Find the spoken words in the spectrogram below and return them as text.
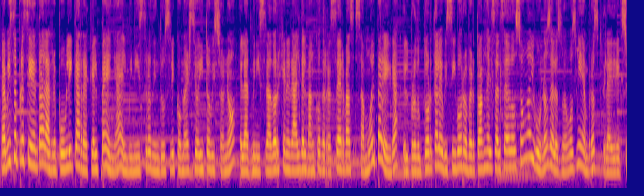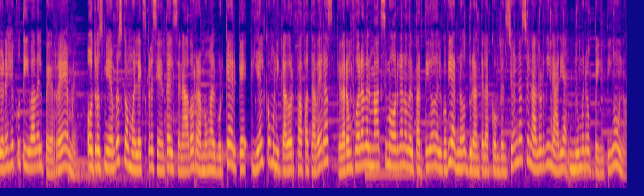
La vicepresidenta de la República, Raquel Peña, el ministro de Industria y Comercio, Ito Bisonó, el administrador general del Banco de Reservas, Samuel Pereira, y el productor televisivo Roberto Ángel Salcedo son algunos de los nuevos miembros de la dirección ejecutiva del PRM. Otros miembros, como el expresidente del Senado, Ramón Alburquerque y el comunicador Fafa Taveras quedaron fuera del máximo órgano del partido del gobierno durante la Convención Nacional Ordinaria número 21,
